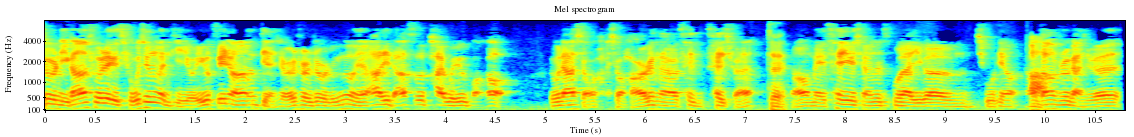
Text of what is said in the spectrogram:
就是你刚才说这个球星问题，有一个非常典型的事儿，就是零六年阿迪达斯拍过一个广告，有俩小小孩儿跟那儿猜猜拳，对，然后每猜一个拳就出来一个球星，然后当时感觉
